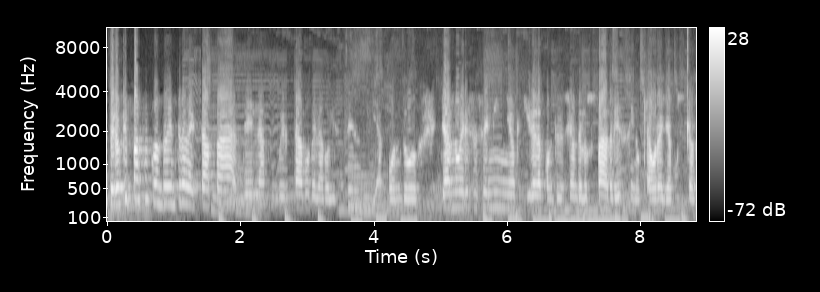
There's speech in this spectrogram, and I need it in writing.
Pero ¿qué pasa cuando entra la etapa de la pubertad o de la adolescencia? Cuando ya no eres ese niño que quiere la contención de los padres, sino que ahora ya buscas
